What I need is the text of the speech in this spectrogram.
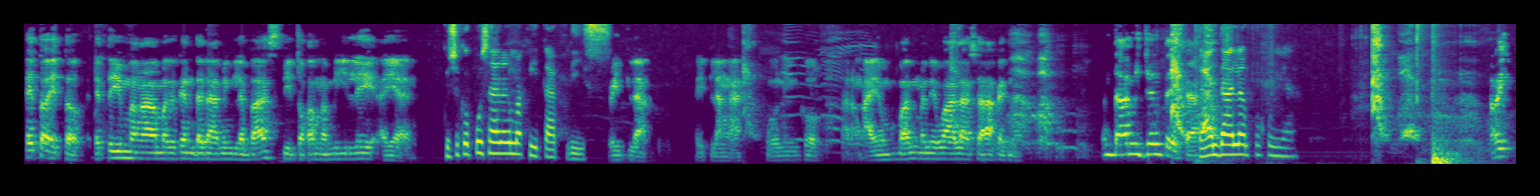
ito, ito. Ito yung mga magaganda naming labas. Dito ka mamili. Ayan. Gusto ko po sanang makita, please. Wait lang. Wait lang ah. Kunin ko. Parang ayaw mo maniwala sa akin. Ang dami dyan, teka. Dahan-dahan lang po, kuya. Aray.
